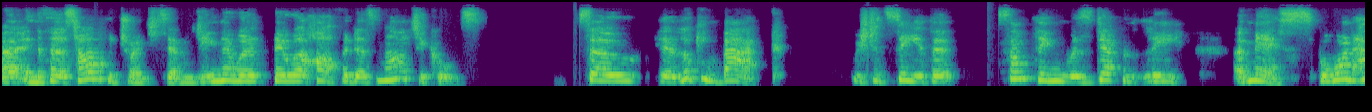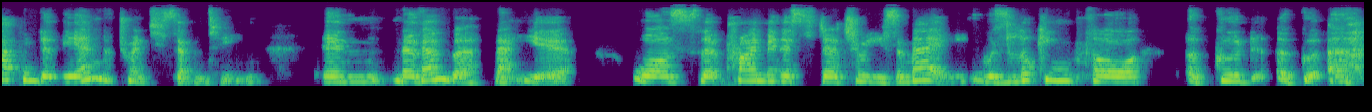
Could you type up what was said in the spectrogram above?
uh, in the first half of 2017, there were there were half a dozen articles. So you know, looking back, we should see that something was definitely amiss. But what happened at the end of 2017, in November that year, was that Prime Minister Theresa May was looking for a good, a good, uh,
